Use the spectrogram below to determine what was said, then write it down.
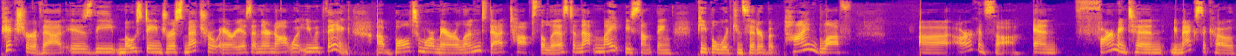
picture of that is the most dangerous metro areas, and they're not what you would think. Uh, Baltimore, Maryland, that tops the list, and that might be something people would consider. But Pine Bluff, uh, Arkansas, and Farmington, New Mexico,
